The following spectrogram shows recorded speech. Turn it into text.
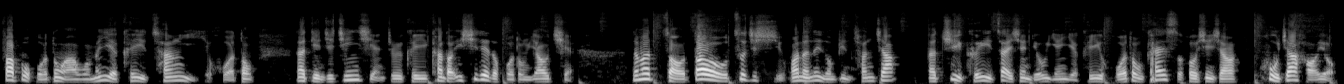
发布活动啊，我们也可以参与活动。那点击精选就可以看到一系列的活动邀请。那么找到自己喜欢的内容并参加，那既可以在线留言，也可以活动开始后线下互加好友，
